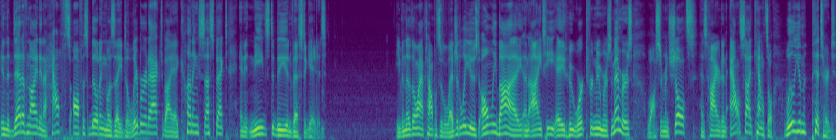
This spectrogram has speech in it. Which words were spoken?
in the dead of night in a House office building was a deliberate act by a cunning suspect, and it needs to be investigated. Even though the laptop was allegedly used only by an IT aide who worked for numerous members, Wasserman Schultz has hired an outside counsel, William Pittard,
